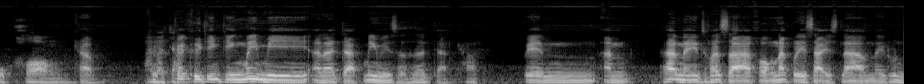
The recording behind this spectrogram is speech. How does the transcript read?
ปกครองครับอาณาจักรก็คือจริง ๆ ไม่มีอาณาจักรไม่มีศาสนาจักรครับ เป็นอันถ้าในภาษาของนักปริศาสตร์อิสลามในรุ่น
